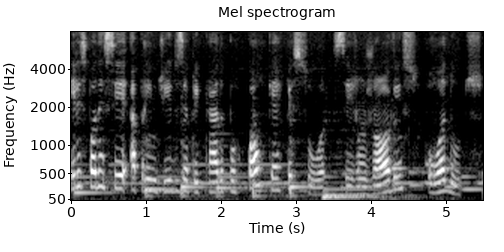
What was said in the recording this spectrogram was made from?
Eles podem ser aprendidos e aplicados por qualquer pessoa, sejam jovens ou adultos.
